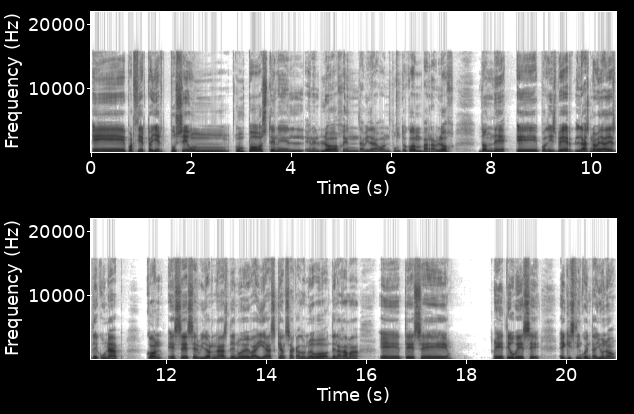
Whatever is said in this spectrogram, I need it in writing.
Eh, por cierto, ayer puse un, un post en el, en el blog, en davidaragón.com barra blog, donde eh, podéis ver las novedades de QNAP con ese servidor NAS de 9 bahías que han sacado nuevo de la gama eh, TS, eh, TVS X51.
